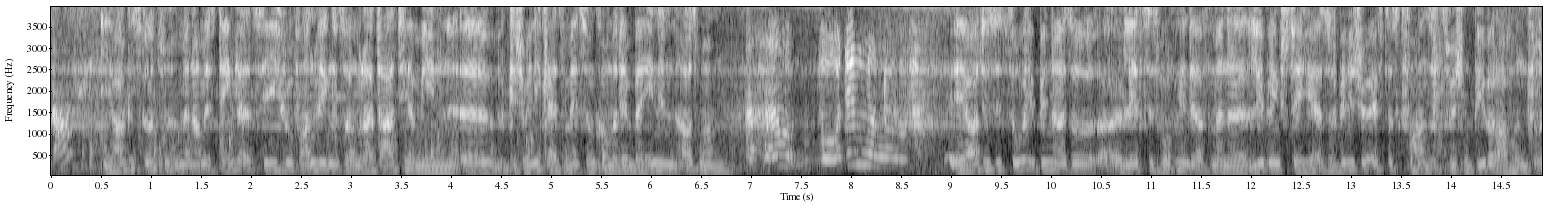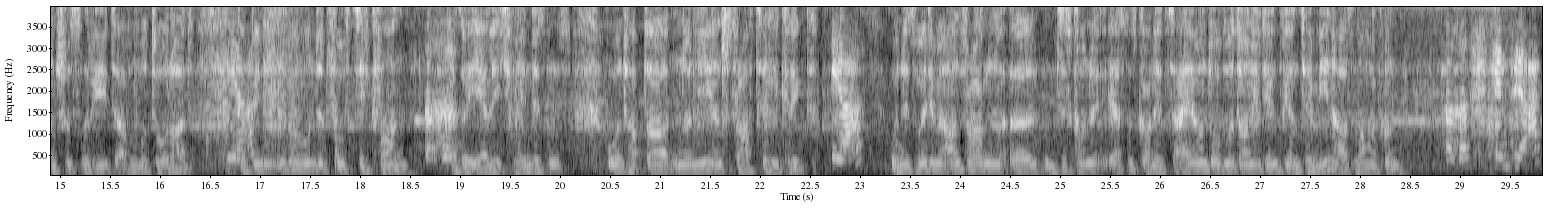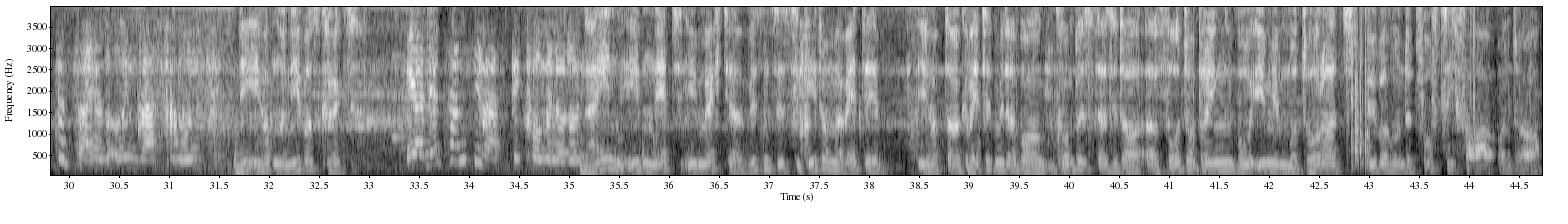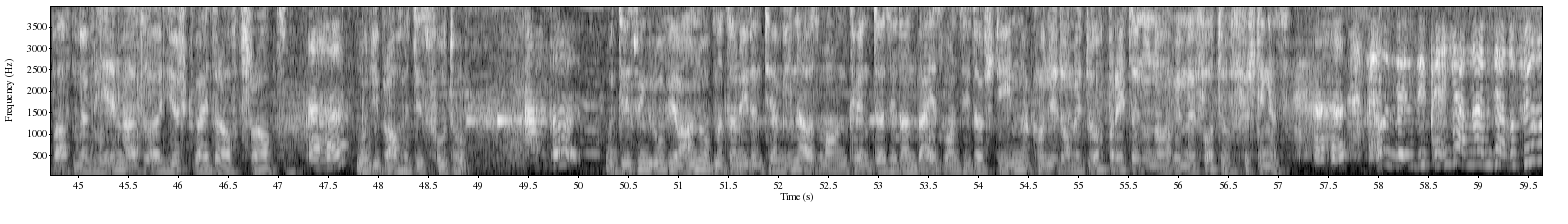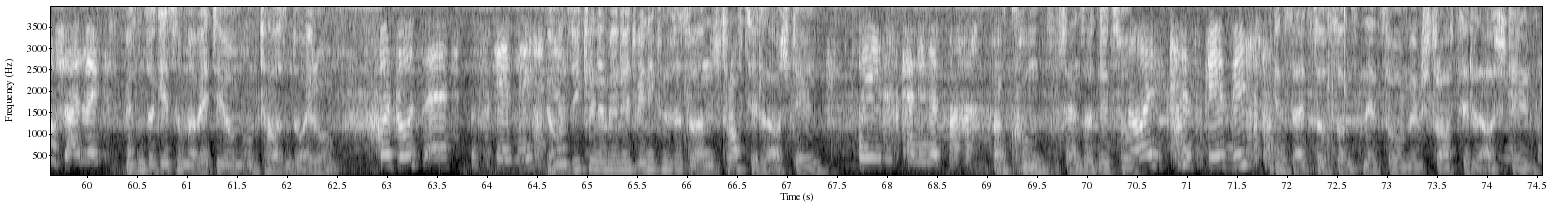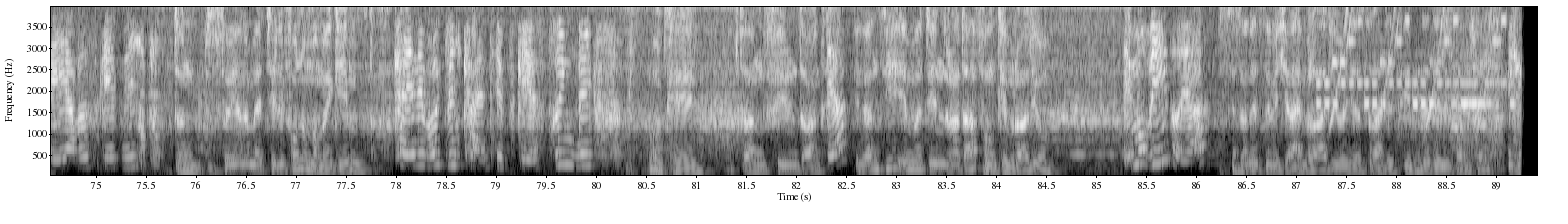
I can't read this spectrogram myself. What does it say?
Ja? Grüß Gott, mein Name ist Denkler. Sie, Ich rufe an wegen so einem Radartermin, äh, Geschwindigkeitsmessung. Kann man den bei Ihnen ausmachen? Aha, wo denn? Ja, das ist so, ich bin also äh, letztes Wochenende auf meiner Lieblingsstrecke, also da bin ich schon öfters gefahren, so zwischen Biberach und, und Schussenried auf dem Motorrad. Ja. Da bin ich über 150 gefahren, also ehrlich, mindestens. Und habe da noch nie einen Strafzettel gekriegt. ja? Und jetzt wollte ich mal anfragen, äh, das kann erstens gar nicht sein und ob man da nicht irgendwie einen Termin ausmachen kann. Aha. Haben Sie Aktenzeichen oder irgendwas von uns? Nee, ich habe noch nie was gekriegt. Ja, und jetzt haben Sie was bekommen, oder? Nein, eben nicht. Ich möchte ja, wissen Sie, es geht um eine Wette. Ich habe da gewettet mit ein paar Kumpels, dass ich da ein Foto bringe, wo ich mit dem Motorrad über 150 fahre und habe auf meinem Helm also ein Hirschgeweih draufgeschraubt. Und ich brauche halt das Foto. Ach so. Und deswegen rufe ich an, ob man da nicht einen Termin ausmachen könnte, dass ich dann weiß, wann Sie da stehen. Dann kann ich da mal durchbrechen und dann habe ich mein Foto. Verstehen Sie? Aha. Und wenn Sie Pech haben, dann haben Sie Führerschein weg. Wissen Sie, da geht es um eine Wette um, um 1000 Euro. Gut, bloß, äh, das geht nicht. Ja, und Sie können mir nicht wenigstens so einen Strafzettel ausstellen. Nee, das kann ich nicht machen. Ah, komm, seien Sie halt nicht so. Nein, das geht nicht. Ihr seid doch sonst nicht so mit dem Strafzettel ausstellen. Nee, aber das geht nicht. Dann soll ich Ihnen meine Telefonnummer mal geben. Keine wirklich kein Tipp geben. Es bringt nichts. Okay, dann vielen Dank. Ja? Hören Sie immer den Radarfunk im Radio? Immer wieder, ja? Sie sind jetzt nämlich auch im Radio. Hier ist Radio 7 der Telefonchef.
